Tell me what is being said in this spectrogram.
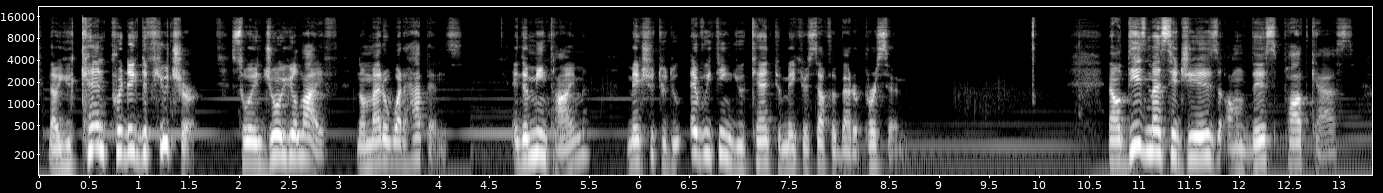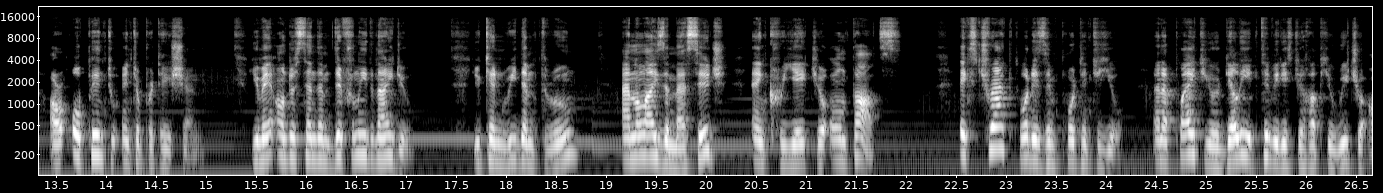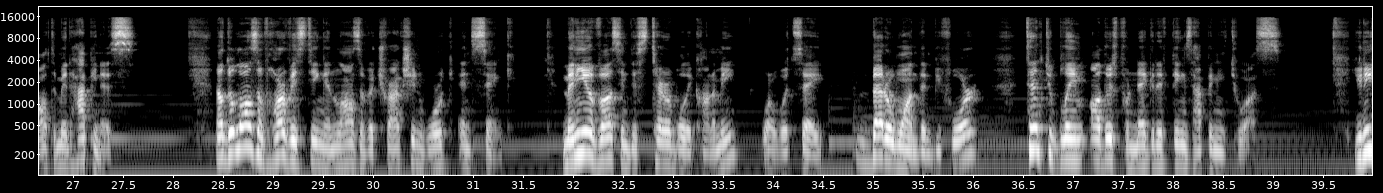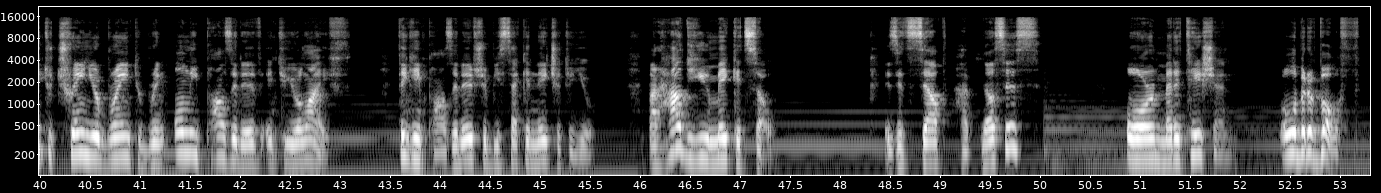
Now, you can't predict the future, so enjoy your life no matter what happens. In the meantime, make sure to do everything you can to make yourself a better person. Now, these messages on this podcast are open to interpretation. You may understand them differently than I do. You can read them through, analyze the message, and create your own thoughts. Extract what is important to you and apply to your daily activities to help you reach your ultimate happiness. Now, the laws of harvesting and laws of attraction work in sync. Many of us in this terrible economy, or I would say better one than before, tend to blame others for negative things happening to us. You need to train your brain to bring only positive into your life. Thinking positive should be second nature to you. But how do you make it so? Is it self hypnosis or meditation? A little bit of both.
